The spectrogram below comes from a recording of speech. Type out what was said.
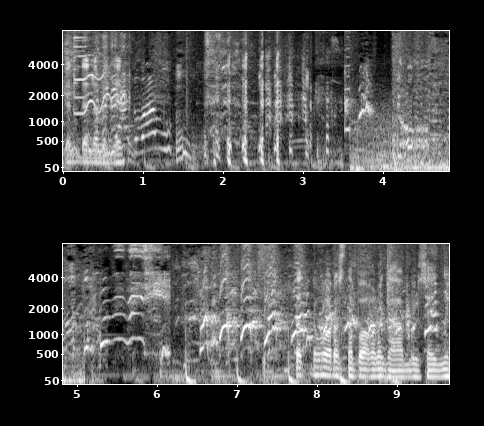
Ganda naman yan. Tatlong oras na po ako naghahabol sa inyo.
